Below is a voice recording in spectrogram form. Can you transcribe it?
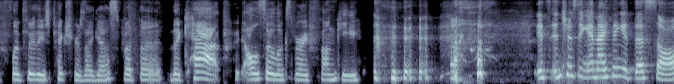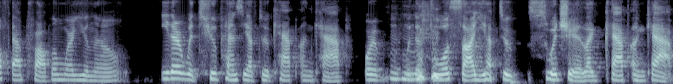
flip through these pictures, I guess. But the the cap also looks very funky. it's interesting, and I think it does solve that problem where you know either with two pens you have to cap uncap or mm-hmm. with the dual side you have to switch it like cap uncap.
